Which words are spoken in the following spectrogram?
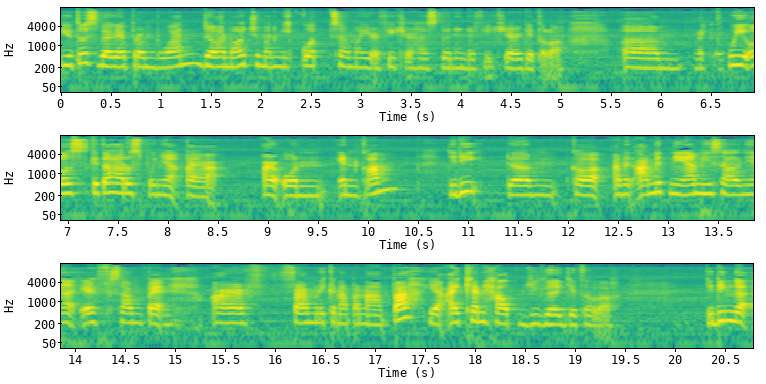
you tuh sebagai perempuan jangan mau cuman ngikut sama your future husband in the future gitu loh. Um, we also kita harus punya kayak our own income. Jadi dalam kalau amit-amit nih ya misalnya if sampai our family kenapa-napa ya I can help juga gitu loh jadi nggak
